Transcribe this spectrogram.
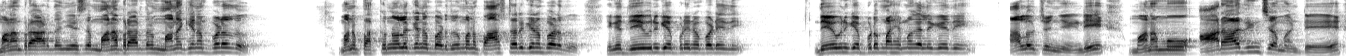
మనం ప్రార్థన చేస్తే మన ప్రార్థన మనకి వినపడదు మన పక్కన వాళ్ళకి వినపడదు మన పాస్టర్కి వినపడదు ఇంకా దేవునికి ఎప్పుడు వినపడేది దేవునికి ఎప్పుడు మహిమ కలిగేది? ఆలోచన చేయండి. మనము ఆరాధించామంటే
